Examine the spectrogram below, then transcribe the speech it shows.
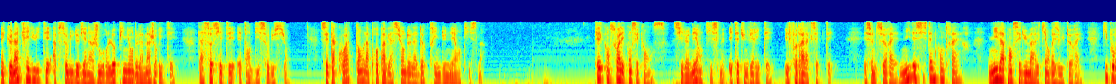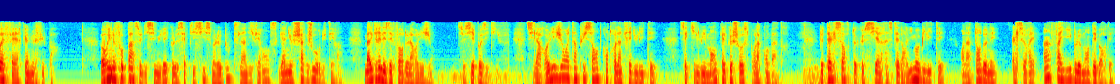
mais que l'incrédulité absolue devienne un jour l'opinion de la majorité, la société est en dissolution. C'est à quoi tend la propagation de la doctrine du néantisme. Quelles qu'en soient les conséquences, si le néantisme était une vérité, il faudrait l'accepter, et ce ne serait ni des systèmes contraires, ni la pensée du mal qui en résulterait, qui pourrait faire qu'elle ne fût pas. Or il ne faut pas se dissimuler que le scepticisme, le doute, l'indifférence gagnent chaque jour du terrain, malgré les efforts de la religion. Ceci est positif. Si la religion est impuissante contre l'incrédulité, c'est qu'il lui manque quelque chose pour la combattre, de telle sorte que si elle restait dans l'immobilité, en un temps donné, elle serait infailliblement débordée.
